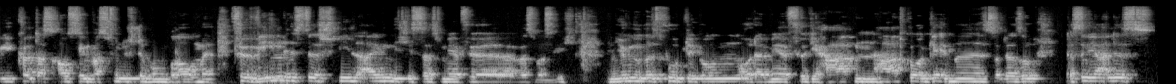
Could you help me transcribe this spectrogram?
wie könnte das aussehen, was für eine Stimmung brauchen wir. Für wen ist das Spiel eigentlich? Ist das mehr für, was weiß ich, ein jüngeres Publikum oder mehr für die harten Hardcore-Gamers oder so? Das sind ja alles,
